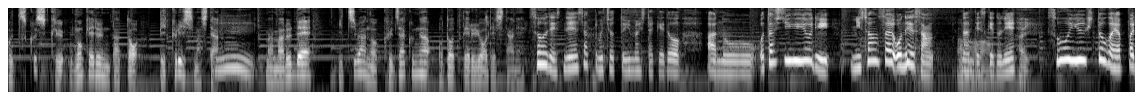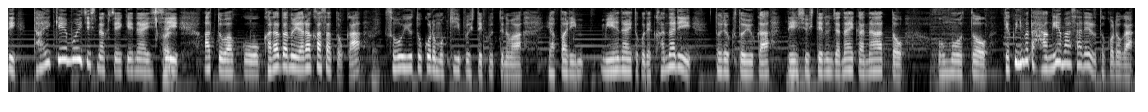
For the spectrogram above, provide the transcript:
美しく動けるんだとびっくりしました。うん。まあ、まるで1羽のクジャクが踊っているようでしたね。そうですね。さっきもちょっと言いましたけどあの私より23歳お姉さんなんですけどね。はい、そういう人がやっぱり体型も維持しなくちゃいけないし、はい。あとはこう体の柔らかさとか、はい。そういうところもキープしていくっていうのはやっぱり見えないところでかなり努力というか練習してるんじゃないかなと思うと逆にまた励まされるところが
